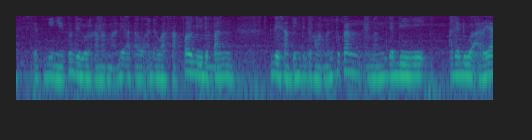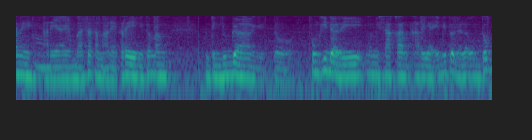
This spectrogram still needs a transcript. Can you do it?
sikat giginya itu di luar kamar mandi atau ada wastafel di depan di samping pintu kamar mandi itu kan emang jadi ada dua area nih. Area yang basah sama area kering itu emang penting juga gitu. Fungsi dari memisahkan area ini tuh adalah untuk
